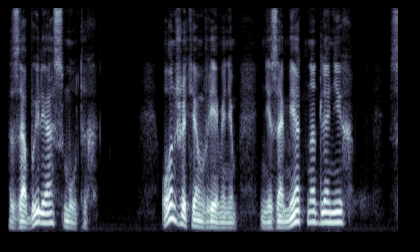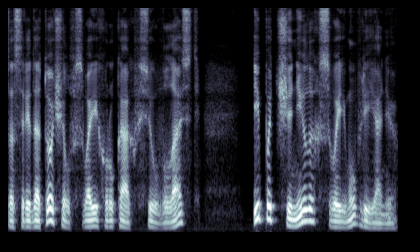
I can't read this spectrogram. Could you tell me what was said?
забыли о смутах. Он же тем временем незаметно для них сосредоточил в своих руках всю власть и подчинил их своему влиянию.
